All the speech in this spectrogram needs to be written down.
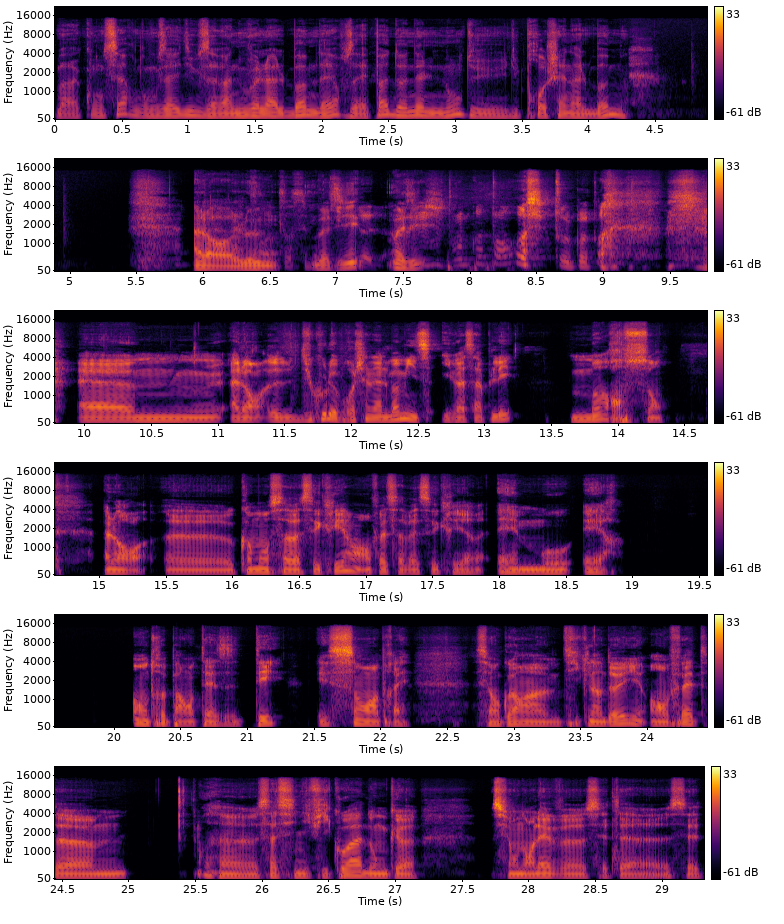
Bah, concert. Donc vous avez dit que vous avez un nouvel album. D'ailleurs, vous n'avez pas donné le nom du, du prochain album. Alors, le... vas-y, vas-y. Je suis trop content, je suis trop content. Euh, alors, euh, du coup, le prochain album, il, va s'appeler Mort Alors, euh, comment ça va s'écrire? En fait, ça va s'écrire M-O-R, entre parenthèses T, et 100 après. C'est encore un petit clin d'œil. En fait, ça signifie quoi? Donc, si on enlève euh, euh, cette,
